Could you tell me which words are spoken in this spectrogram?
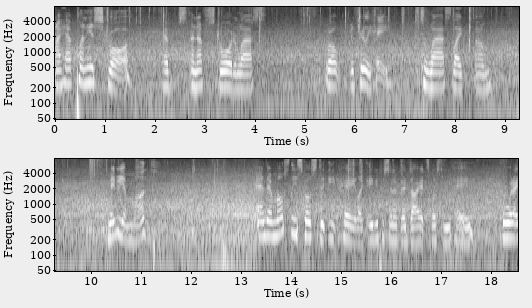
I have plenty of straw. I have enough straw to last well it's really hay to last like um, maybe a month. And they're mostly supposed to eat hay like 80% of their diet's supposed to be hay. But what I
